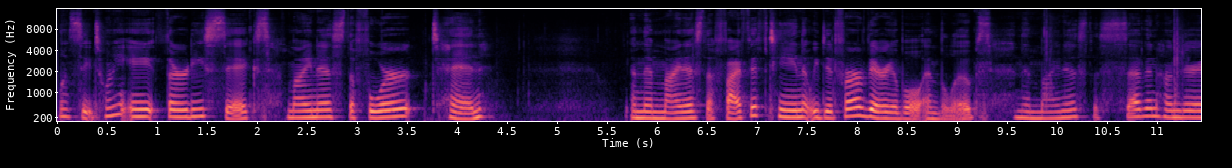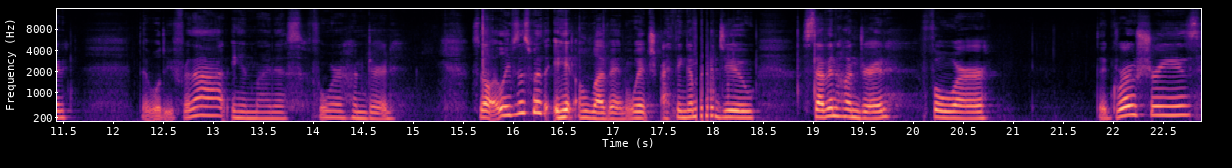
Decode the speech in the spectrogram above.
let's see, 2836 minus the 410 and then minus the 515 that we did for our variable envelopes and then minus the 700 that we'll do for that and minus 400. So it leaves us with 811, which I think I'm to do 700 for the groceries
